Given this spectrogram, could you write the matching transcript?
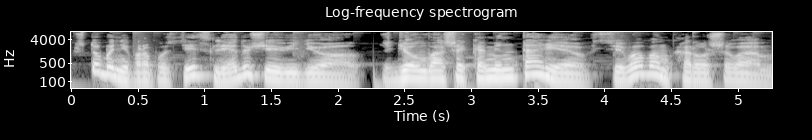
чтобы не пропустить следующее видео. Ждем ваших комментариев. Всего вам хорошего.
